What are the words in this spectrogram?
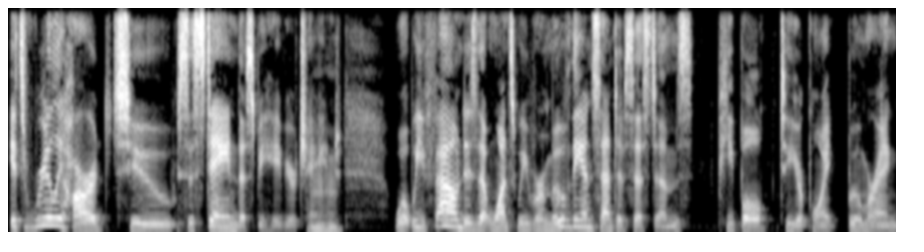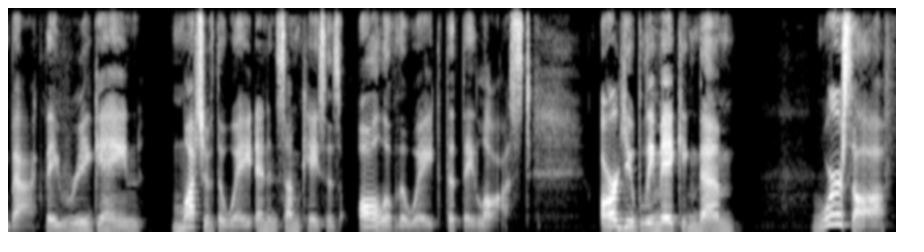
it's really hard to sustain this behavior change. Mm-hmm. What we found is that once we remove the incentive systems, people, to your point, boomerang back. They regain much of the weight, and in some cases, all of the weight that they lost, arguably making them worse off.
